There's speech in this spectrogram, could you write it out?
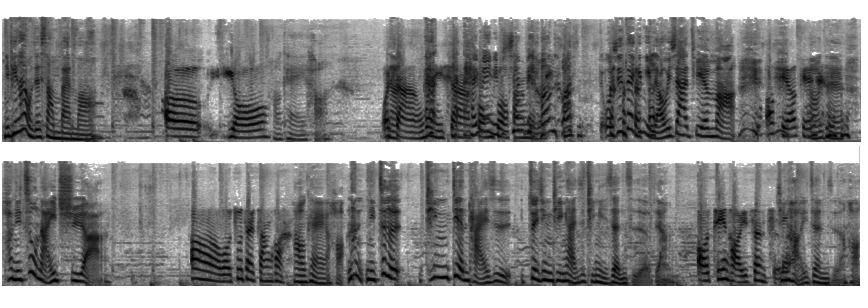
你平常有在上班吗？呃，有。OK，好。我想问一下，还没你先不要，我先再跟你聊一下天嘛。OK OK OK，好，你住哪一区啊？哦，我住在彰化。OK，好，那你这个听电台是最近听还是听一阵子了？这样？哦，听好一阵子，听好一阵子哈。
